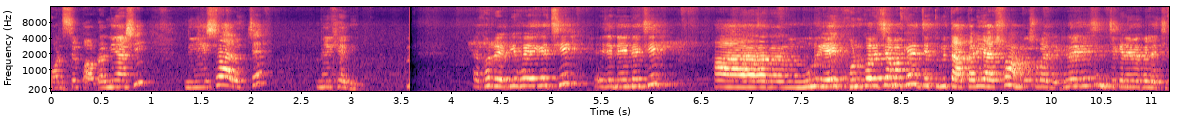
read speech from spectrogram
পন্সের পাউডার নিয়ে আসি, নিয়ে এসে আর হচ্ছে মেখে নিই। এখন রেডি হয়ে গেছি, এই যে নিয়ে নিয়েছি। আর মুনু এই ফোন করেছে আমাকে যে, তুমি তাড়াতাড়ি আসো, আমরা সবাই রেডি হয়ে গেছি, নিচেকে নেমে ফেলেছি।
